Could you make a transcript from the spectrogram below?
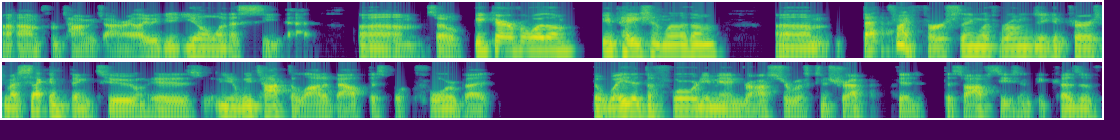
um, from Tommy John. Right, like you, you don't want to see that. Um, so be careful with him. Be patient with him. Um, that's my first thing with Roansy Contreras. My second thing too is, you know, we talked a lot about this before, but the way that the 40 man roster was constructed this offseason because of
